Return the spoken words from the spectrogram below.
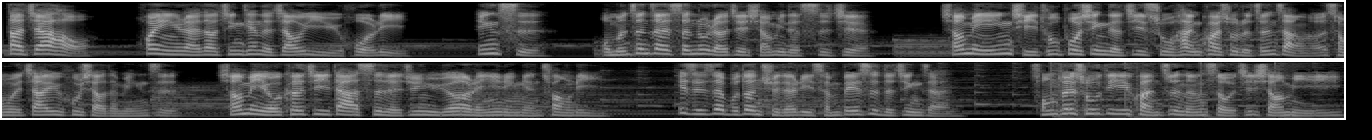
大家好，欢迎来到今天的交易与获利。因此，我们正在深入了解小米的世界。小米因其突破性的技术和快速的增长而成为家喻户晓的名字。小米由科技大师雷军于2010年创立，一直在不断取得里程碑式的进展。从推出第一款智能手机小米一，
